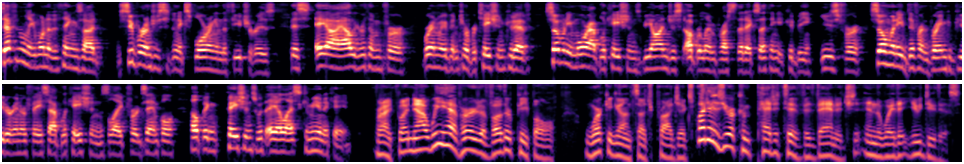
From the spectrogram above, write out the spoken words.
definitely one of the things I'm super interested in exploring in the future is this AI algorithm for brainwave interpretation could have so many more applications beyond just upper limb prosthetics. I think it could be used for so many different brain computer interface applications, like, for example, helping patients with ALS communicate. Right. But now we have heard of other people working on such projects. What is your competitive advantage in the way that you do this?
